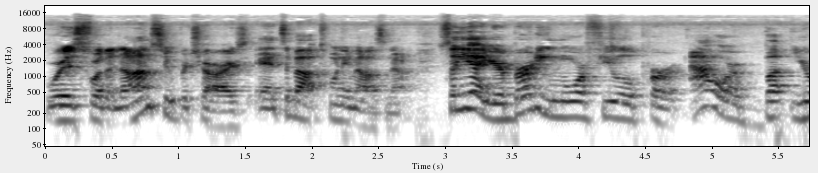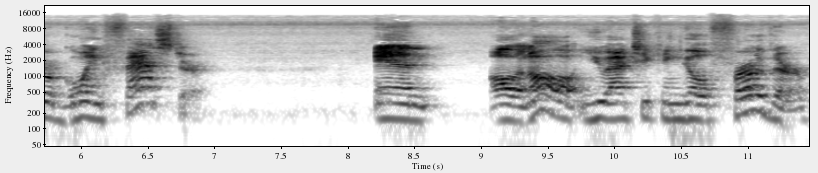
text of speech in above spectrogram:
Whereas for the non-supercharged, it's about 20 miles an hour. So yeah, you're burning more fuel per hour, but you're going faster. And all in all, you actually can go further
